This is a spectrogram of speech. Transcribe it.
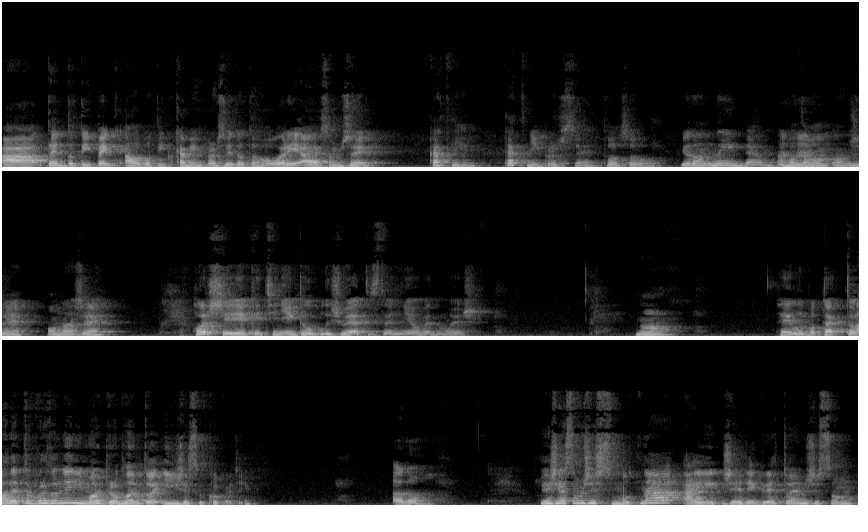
A tento týpek, alebo týpka mi proste toto hovorí a ja som, že katni, katni proste tú osobu. You don't need them. A potom on, on, že, ona, že Horšie je, keď ti niekto ubližuje a ty si to ani neuvedomuješ. no, Hej, lebo takto... ale to preto není môj problém, to je ich, že sú kokoti. Áno. Vieš, ja som že smutná, aj že regretujem, že som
